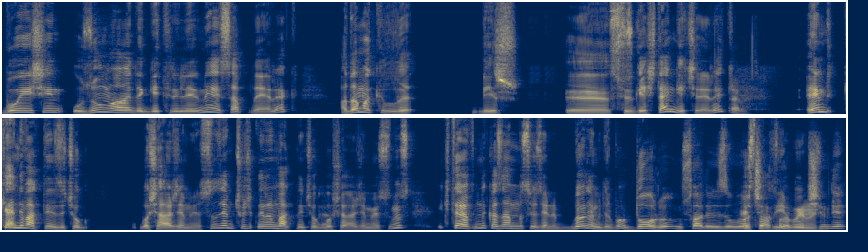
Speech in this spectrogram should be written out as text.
bu işin uzun vade getirilerini hesaplayarak adam akıllı bir e, süzgeçten geçirerek Evet. hem kendi vaktinizi çok boşa harcamıyorsunuz hem çocukların vaktini çok Evet. boşa harcamıyorsunuz. İki tarafın da kazanması üzerine. Böyle midir bu? Doğru. Müsaadenizle onu açıklayayım. Şimdi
